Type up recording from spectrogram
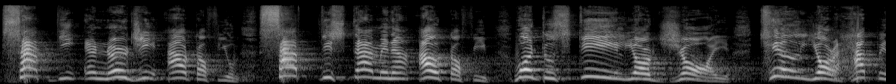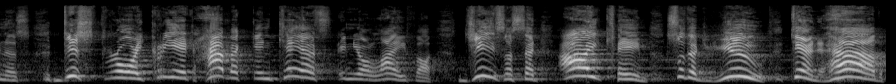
sap the energy out of you, sap the stamina out of you, want to steal your joy, kill your happiness, destroy, create havoc and chaos in your life. Uh, Jesus said, I came so that you can have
